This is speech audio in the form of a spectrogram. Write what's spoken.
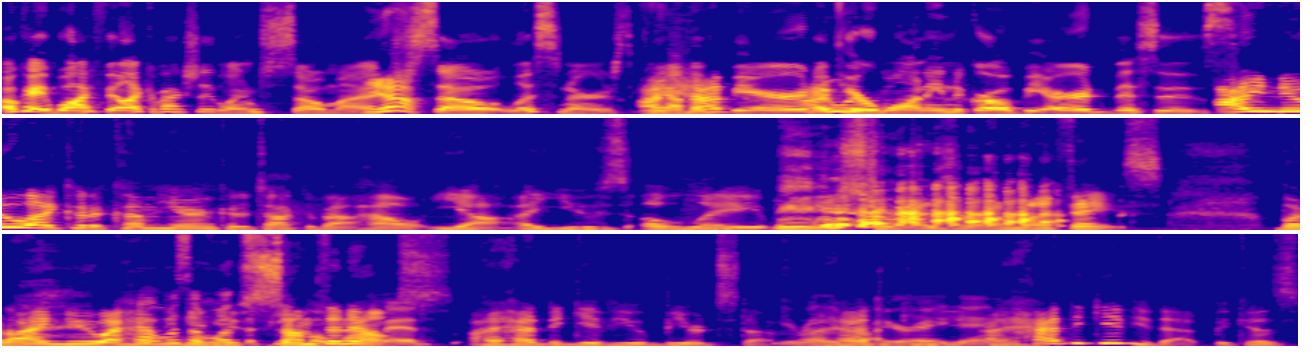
Okay, well, I feel like I've actually learned so much. Yeah. So, listeners, if you I have a beard, I if you're wanting to grow a beard, this is. I knew I could have come here and could have talked about how yeah I use Olay moisturizer on my face. But I knew I had to give you something wanted. else. I had to give you beard stuff. You really I had to your give A you, game. I had to give you that because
